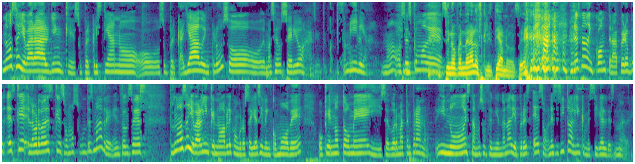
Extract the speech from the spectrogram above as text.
No vas a llevar a alguien que es súper cristiano o súper callado incluso o demasiado serio a- con tu familia, ¿no? O sea, es como de... Sin ofender a los cristianos, ¿eh? no es nada en contra, pero pues, es que la verdad es que somos un desmadre. Entonces, pues no vas a llevar a alguien que no hable con groserías y le incomode o que no tome y se duerma temprano. Y no estamos ofendiendo a nadie, pero es eso. Necesito a alguien que me siga el desmadre.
